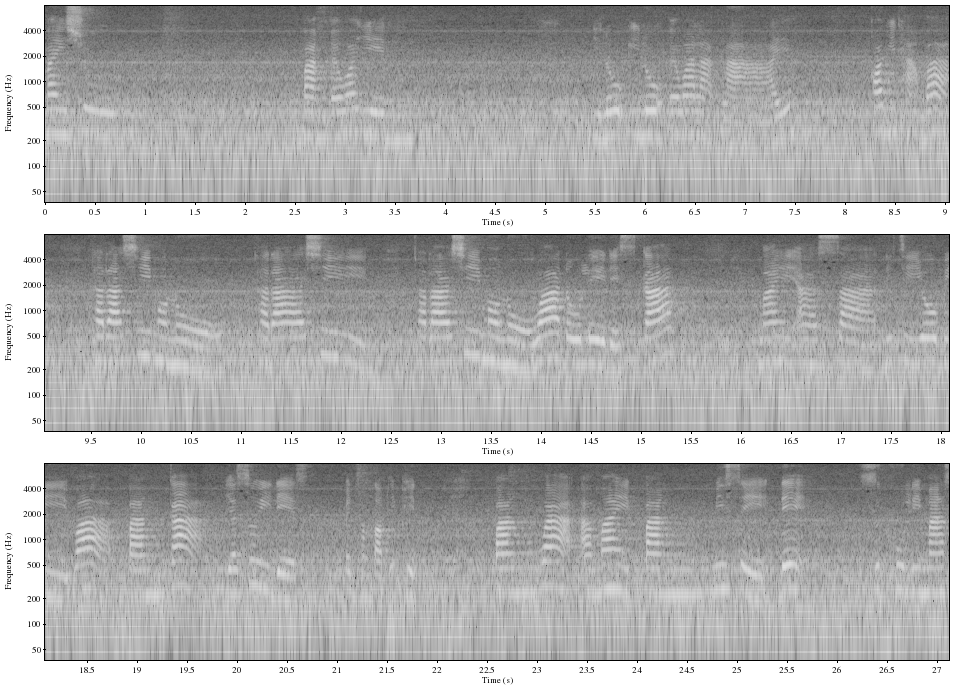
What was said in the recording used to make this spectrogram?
ไมชูบางแปลว่าเย็นอิโรอิโรแปลว่าหลากหลาย ข้อนี้ถามว่า ทาราชิโมโนทาราชิทาราชิโมโนว่าโดเลเดสกาไมอาซานิจิโยบิว่าปังกายาซุยเดส เป็นคำตอบที่ผิด ปังว่าอาไมปังมิเซเดสคุลิมัส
